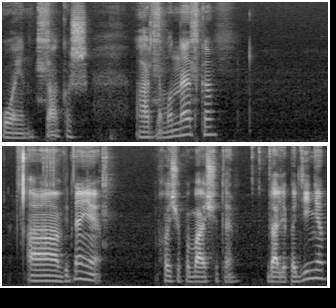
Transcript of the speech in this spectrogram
Coin. Також гарна монетка. А від неї хочу побачити далі падіння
